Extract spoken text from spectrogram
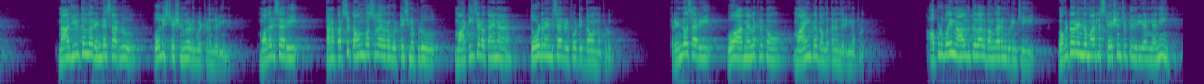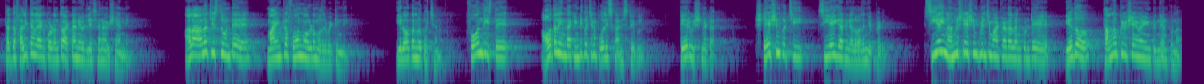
నా జీవితంలో రెండేసార్లు పోలీస్ స్టేషన్లో అడుగుపెట్టడం జరిగింది. మొదటిసారి తన పర్సు టౌన్ బస్సులో ఎవరో కొట్టేసినప్పుడు మా టీచర్ ఒక ఆయన తోడు రెండుసారి రిపోర్ట్ ఇద్దామన్నప్పుడు. రెండోసారి ఓ ఆరు నెలల క్రితం మా ఇంట్లో దొంగతనం జరిగినప్పుడు. అప్పుడు పోయిన నాలుగు తులాల బంగారం గురించి ఒకటో రెండో మార్లు స్టేషన్ చుట్టూ తిరిగాను కానీ పెద్ద ఫలితం లేకపోవడంతో అట్టానే వదిలేశాను ఆ విషయాన్ని. అలా ఆలోచిస్తూ ఉంటే మా ఇంట్లో ఫోన్ మోగడం మొదలుపెట్టింది. ఈ లోకంలోకి వచ్చాను. ఫోన్ తీస్తే అవతల ఇందాక ఇంటికి వచ్చిన పోలీస్ కానిస్టేబుల్ పేరు విష్ణుట. స్టేషన్కి వచ్చి సిఐ గారిని కలవాలని చెప్పాడు. సిఐ నన్ను స్టేషన్కి పిలిచి మాట్లాడాలనుకుంటే ఏదో తలనొప్పి విషయం అయి ఉంటుంది అనుకున్నా.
